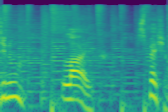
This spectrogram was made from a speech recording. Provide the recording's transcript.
주진우 라이브 스페셜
